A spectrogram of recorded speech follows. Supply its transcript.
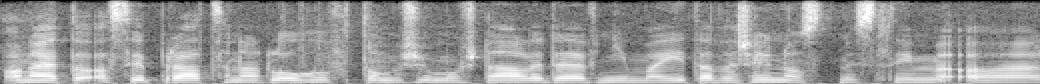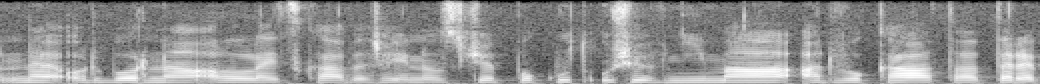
Ona je to asi práce na dlouho v tom, že možná lidé vnímají ta veřejnost, myslím, eh, ne odborná, ale laická veřejnost, že pokud už vnímá advokáta, tedy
